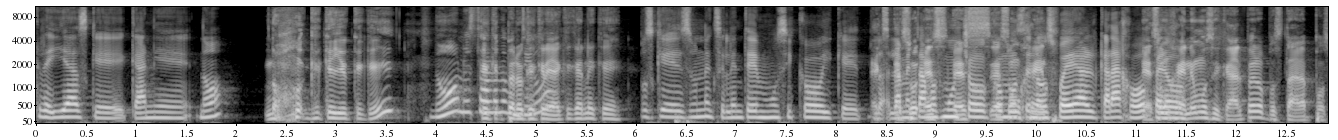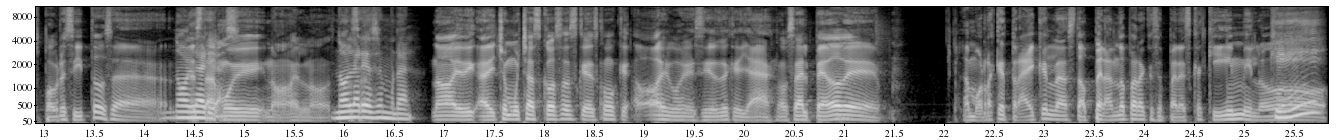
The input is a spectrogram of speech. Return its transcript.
creías que Kanye, ¿no? No, ¿qué, qué, yo, qué, qué? No, no está ¿Qué- hablando pero que contigo. creía que gane qué. Pues que es un excelente músico y que Es- lamentamos es- mucho es- cómo se gen- nos fue al carajo, es pero un genio musical, pero pues está, pues pobrecito, o sea. No le harías. muy. No, él no. no le sea, harías el mural. No, ha dicho muchas cosas que es como que, ay, güey, sí, es de que ya. O sea, el pedo de la morra que trae que la está operando para que se parezca a Kim y luego. ¿Qué?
